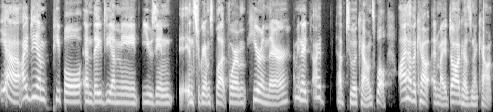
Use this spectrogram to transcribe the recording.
yeah i dm people and they dm me using instagram's platform here and there. I mean i, I have two accounts. Well i have account and my dog has an account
